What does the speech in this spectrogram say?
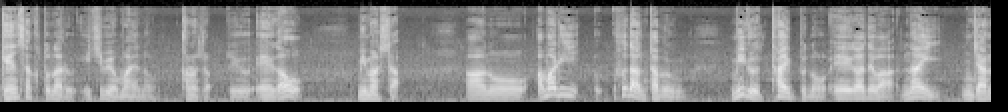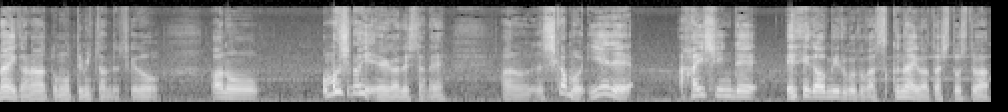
原作となる1秒前の彼女という映画を見ました。あの、あまり普段多分見るタイプの映画ではないんじゃないかなと思って見てたんですけど、あの、面白い映画でしたね。あの、しかも家で配信で映画を見ることが少ない私としては、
